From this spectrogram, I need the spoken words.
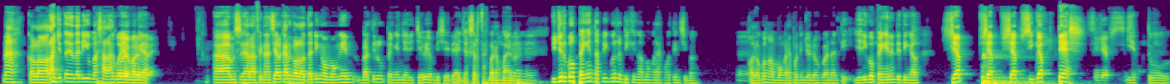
Nah kalau lanjut aja tadi masalah gue ya bang boleh, ya. Em, secara finansial kan kalau tadi ngomongin berarti lu pengen nyari cewek yang bisa diajak survive bareng-bareng. Mhm. Jujur gue pengen tapi gue lebih ke nggak mau ngerepotin sih bang. Hmm. Kalau gue nggak mau ngerepotin jodoh gue nanti. Jadi gue pengennya dia tinggal siap siap siap sigap dash Sigap, sigap. gitu.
